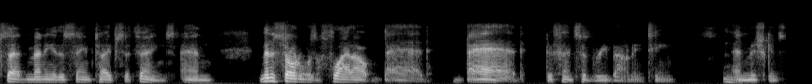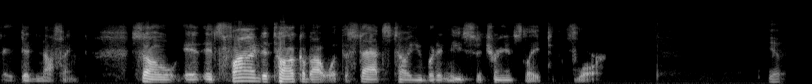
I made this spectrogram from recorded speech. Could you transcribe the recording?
said many of the same types of things, and Minnesota was a flat out bad, bad defensive rebounding team, mm-hmm. and Michigan State did nothing. So it, it's fine to talk about what the stats tell you, but it needs to translate to the floor. Yep.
